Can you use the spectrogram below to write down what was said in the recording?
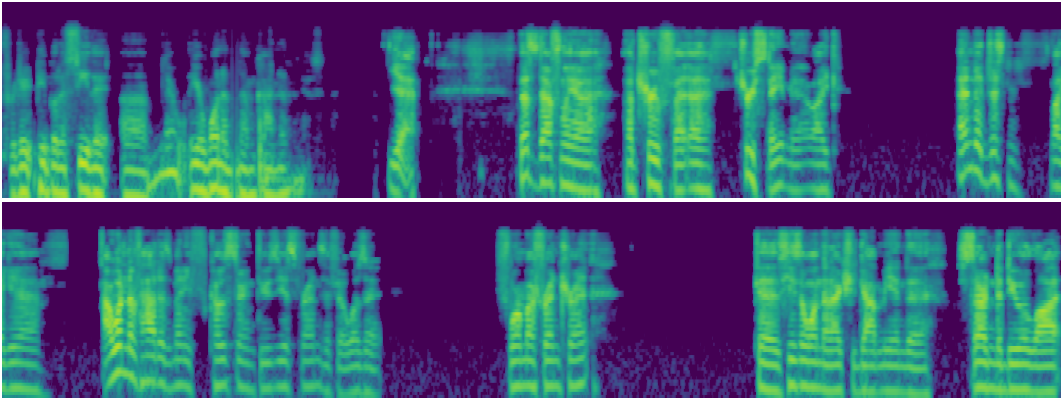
for people to see that um, you're one of them, kind of. Yeah, that's definitely a a true a true statement. Like, and it just like yeah, I wouldn't have had as many coaster enthusiast friends if it wasn't for my friend Trent, because he's the one that actually got me into starting to do a lot,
